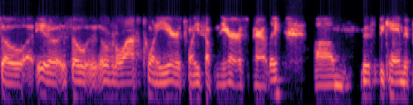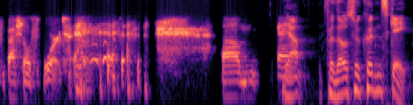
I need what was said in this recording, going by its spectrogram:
so, you know, so over the last 20 years, 20 something years, apparently, um, this became a professional sport. um, and yeah, for those who couldn't skate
